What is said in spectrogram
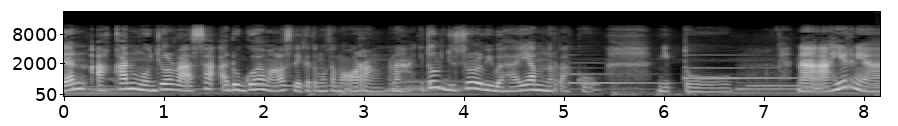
dan akan muncul rasa aduh gue malas deh ketemu sama orang nah itu justru lebih bahaya menurut aku gitu Nah akhirnya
